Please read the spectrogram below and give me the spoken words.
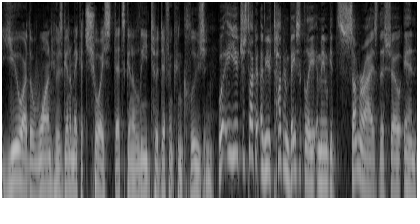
you are the one who is going to make a choice that's going to lead to a different conclusion. Well, you're just talking. I mean, you're talking basically. I mean, we could summarize this show in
